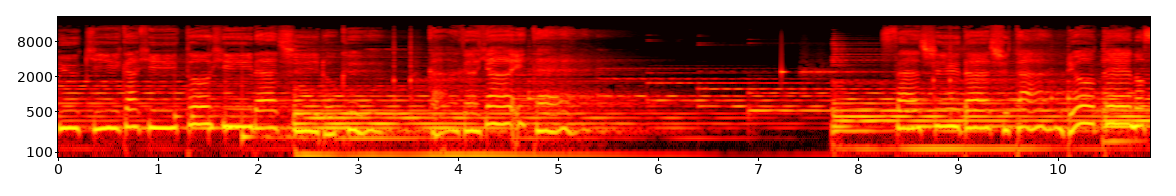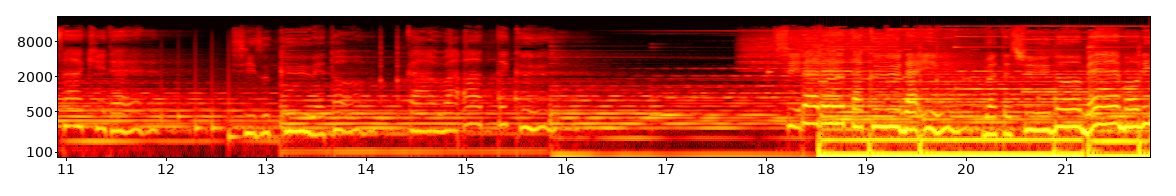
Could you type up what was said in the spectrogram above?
雪がひとひら白く輝いてし出した両手の先で雫へと変わってく。知られたくない私のメモリー。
